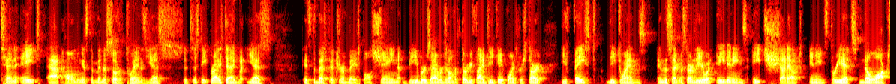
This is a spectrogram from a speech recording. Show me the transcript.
10 8 at home against the Minnesota Twins. Yes, it's a steep price tag, but yes, it's the best pitcher in baseball. Shane Bieber's averaging over 35 DK points per start. He faced the Twins in the second start of the year with eight innings, eight shutout innings, three hits, no walks,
